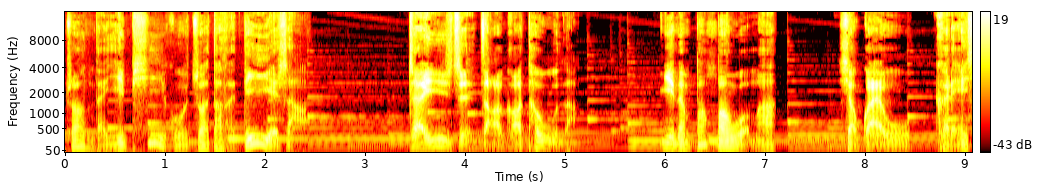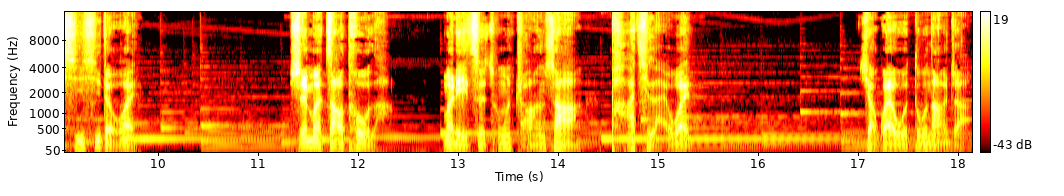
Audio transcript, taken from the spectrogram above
撞的一屁股坐到了地上，真是糟糕透了。你能帮帮我吗？小怪物可怜兮兮的问。什么糟透了？莫里斯从床上爬起来问。小怪物嘟囔着：“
